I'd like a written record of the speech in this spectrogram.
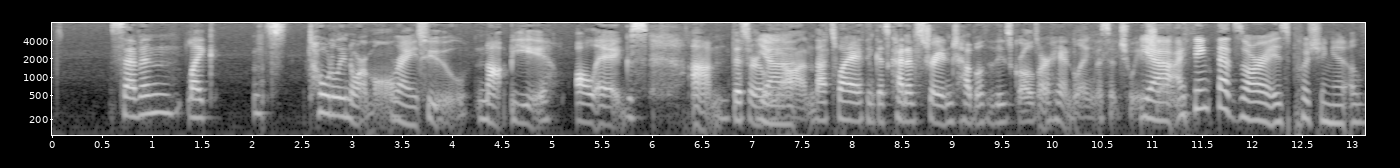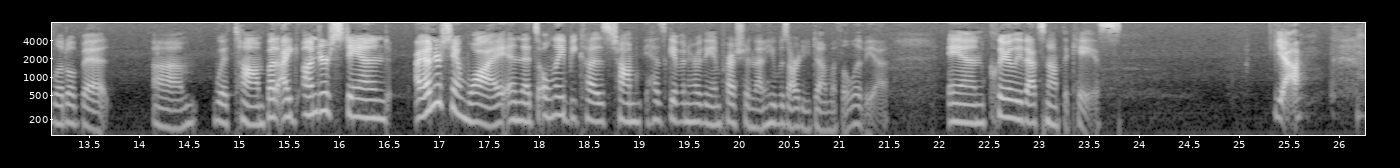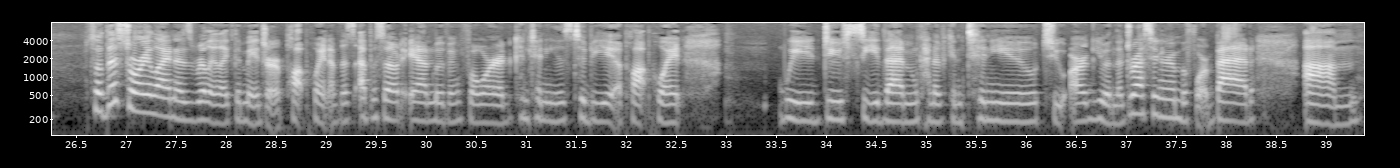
seven? Like, it's totally normal Right. to not be all eggs um, this early Yeah. on. That's why I think it's kind of strange how both of these girls are handling the situation. Yeah, I think that Zara is pushing it a little bit um, with Tom, but I understand. I understand why, and that's only because Tom has given her the impression that he was already done with Olivia, and clearly that's not the case. Yeah. So this storyline is really like the major plot point of this episode and moving forward continues to be a plot point. We do see them kind of continue to argue in the dressing room before bed. Um,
